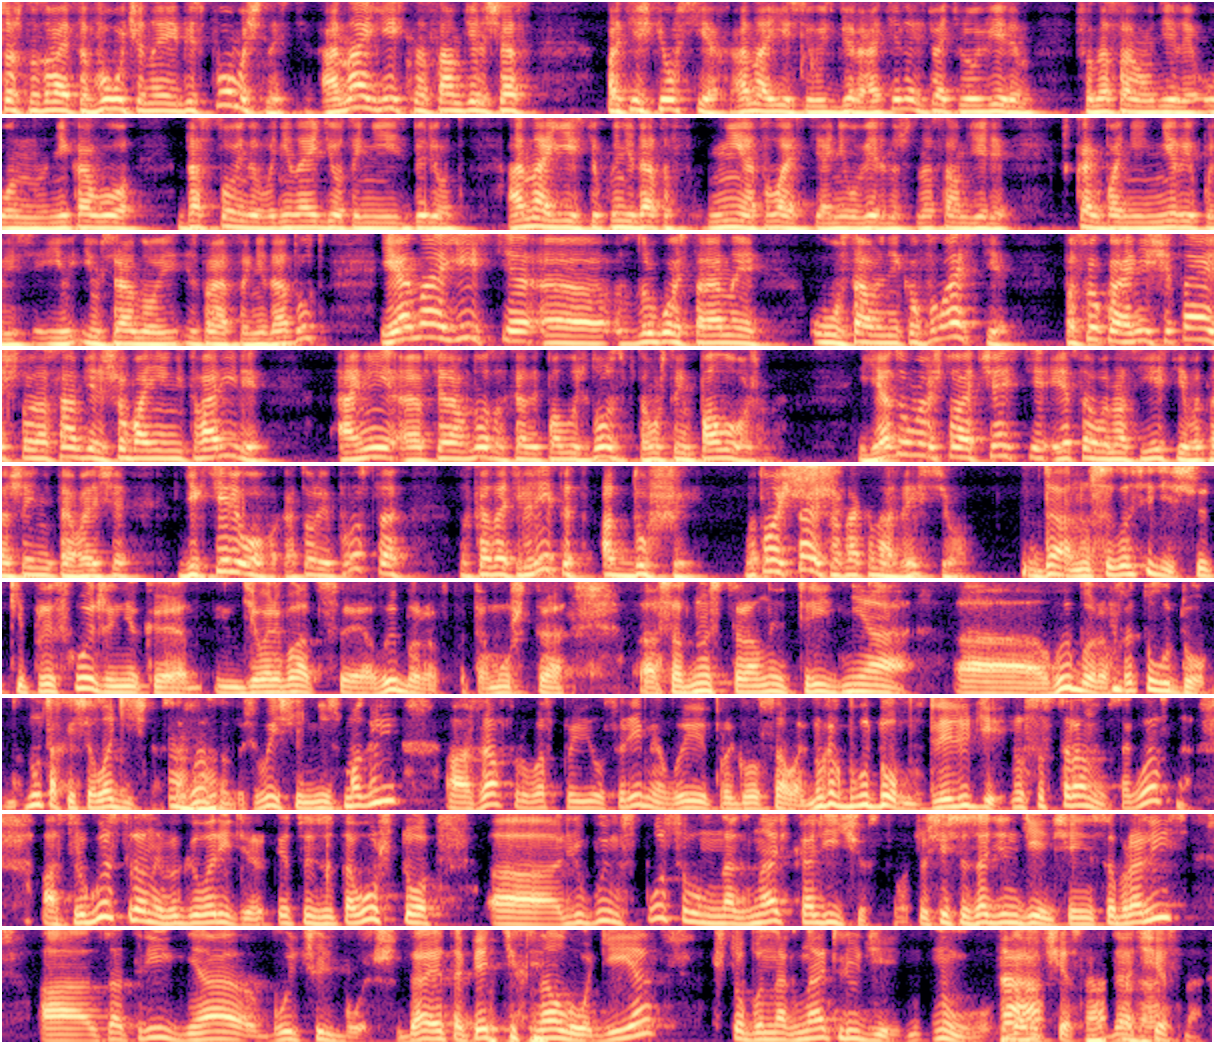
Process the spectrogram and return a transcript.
то, что называется выученная беспомощность, она есть на самом деле сейчас практически у всех. Она есть у избирателя. Избиратель уверен, что на самом деле он никого достойного не найдет и не изберет. Она есть у кандидатов не от власти, они уверены, что на самом деле, как бы они ни рыпались, им, им все равно избраться не дадут. И она есть, э, с другой стороны, у ставленников власти, поскольку они считают, что на самом деле, что бы они ни творили, они э, все равно, так сказать, получат должность, потому что им положено. Я думаю, что отчасти этого у нас есть и в отношении товарища Дегтярева, который просто, так сказать, лепит от души. Вот он считает, что так надо, и все. Да, но согласитесь, все-таки происходит же некая девальвация выборов, потому что, э, с одной стороны, три дня а, выборов это удобно. Ну, так, если логично, согласны? Uh-huh. То есть вы еще не смогли, а завтра у вас появилось время, вы проголосовали. Ну, как бы удобно для людей, но со стороны, согласны? А с другой стороны, вы говорите, это из-за того, что а, любым способом нагнать количество. То есть, если за один день все не собрались, а за три дня будет чуть больше. Да, это опять технология, чтобы нагнать людей. Ну, да, даже честно, да, да, да, честно.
